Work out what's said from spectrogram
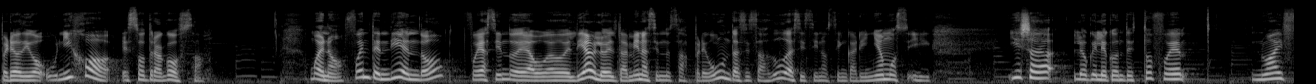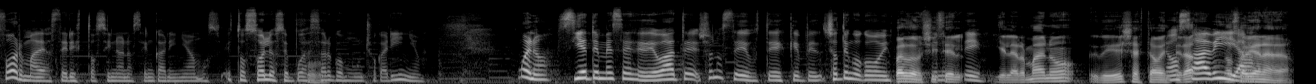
Pero digo, un hijo es otra cosa. Bueno, fue entendiendo, fue haciendo de abogado del diablo, él también haciendo esas preguntas, esas dudas, y si nos encariñamos. Y, y ella lo que le contestó fue, no hay forma de hacer esto si no nos encariñamos. Esto solo se puede hacer con mucho cariño. Bueno, siete meses de debate. Yo no sé ustedes qué Yo tengo como mis Perdón. Giselle. Sí. Y el hermano de ella estaba No enterado. sabía. No sabía nada.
